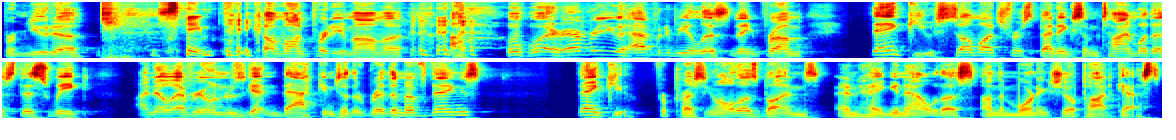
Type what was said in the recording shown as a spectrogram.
Bermuda, Same thing. come on, pretty mama, wherever you happen to be listening from, thank you so much for spending some time with us this week. I know everyone was getting back into the rhythm of things. Thank you for pressing all those buttons and hanging out with us on the Morning Show podcast.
